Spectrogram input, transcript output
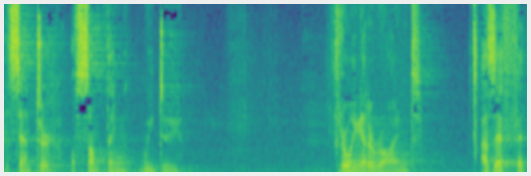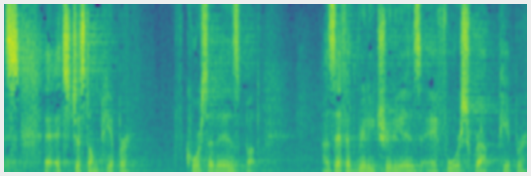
the center of something we do. Throwing it around as if it's, it's just on paper. Of course it is, but as if it really truly is A4 scrap paper.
